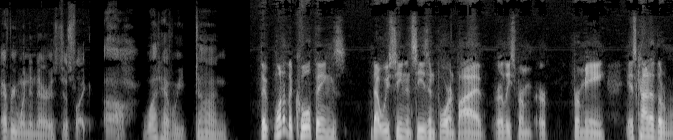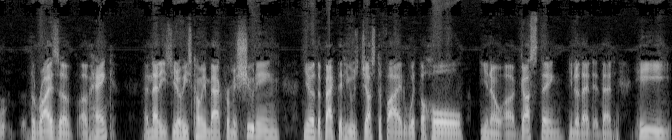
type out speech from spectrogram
everyone in there is just like, oh, what have we done? the one of the cool things that we've seen in season four and five, or at least from or for me, is kind of the the rise of of Hank, and that he's you know he's coming back from his shooting. You know the fact that he was justified with the whole you know uh, Gus thing. You know that that he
